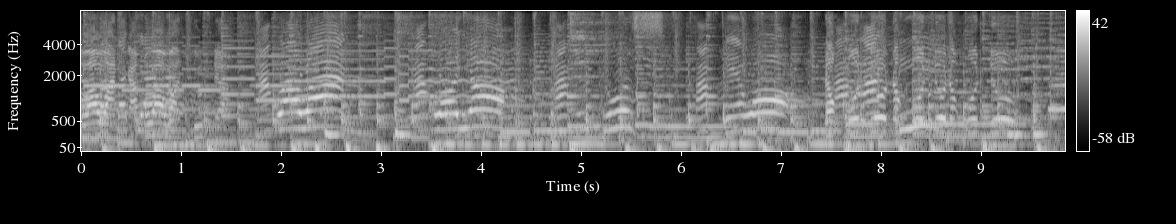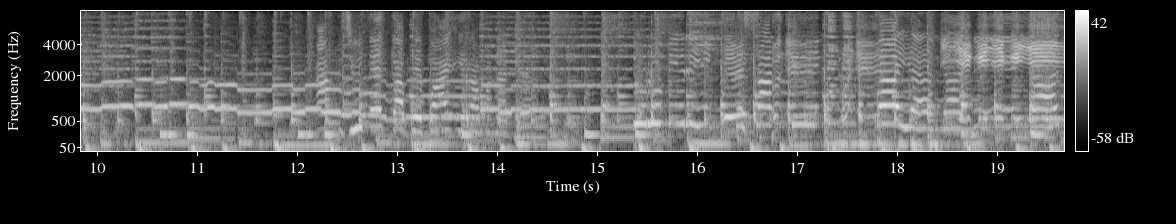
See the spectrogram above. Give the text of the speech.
Kang Wawan, Kang Wawan Dunda. Kang Wawan, ya. Kang Woyong, Kang Idus, Kang Dewo. Nok mundu, nok mundu, nok mundu. Kang Junet KB bayi irama nada. Turu miring kesatin eh, eh, eh, bayangan. Iya, iya, iya, iya.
